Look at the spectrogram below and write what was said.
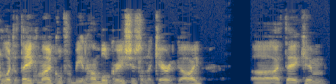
I want to thank Michael for being humble, gracious, and a caring guy. Uh, I thank him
